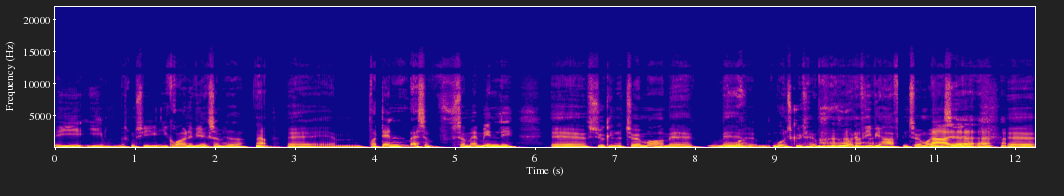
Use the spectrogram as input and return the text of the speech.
i, i, hvad skal man sige, i grønne virksomheder. Ja. Øh, hvordan, altså som almindelig øh, cyklende tømmer med, med Ure. undskyld, uger, det er fordi, vi har haft en tømmer ah, ja, ja, ja. Øh,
